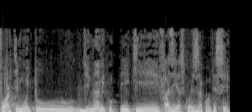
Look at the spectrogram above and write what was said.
forte, muito dinâmico e que fazia as coisas acontecer.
